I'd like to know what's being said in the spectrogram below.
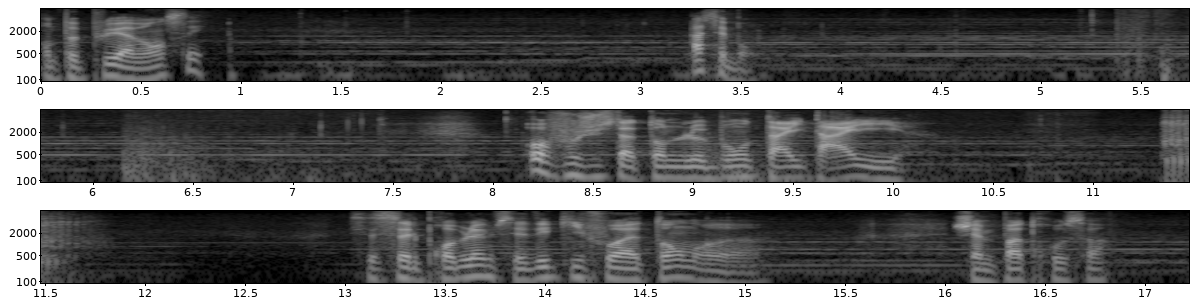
On peut plus avancer. Ah c'est bon. Oh faut juste attendre le bon taille taille. C'est le problème, c'est dès qu'il faut attendre, euh, j'aime pas trop ça.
